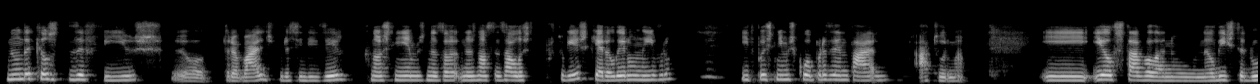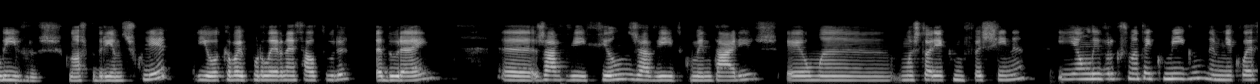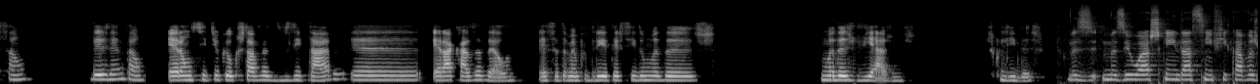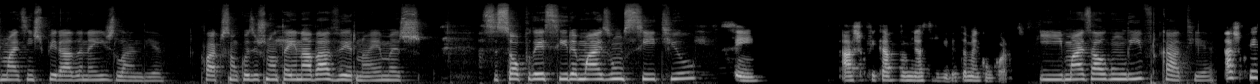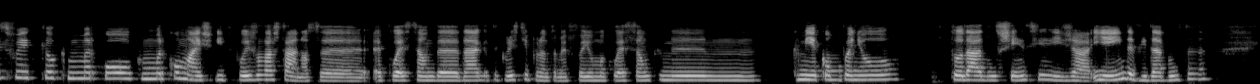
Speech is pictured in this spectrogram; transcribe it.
num daqueles desafios, ou trabalhos, por assim dizer, que nós tínhamos nas, nas nossas aulas de português, que era ler um livro e depois tínhamos que o apresentar à turma. E ele estava lá no, na lista de livros que nós poderíamos escolher, e eu acabei por ler nessa altura, adorei. Uh, já vi filmes, já vi documentários, é uma, uma história que me fascina e é um livro que se mantém comigo na minha coleção desde então era um sítio que eu gostava de visitar, uh, era a casa dela. Essa também poderia ter sido uma das, uma das viagens escolhidas. Mas, mas eu acho que ainda assim ficavas mais inspirada na Islândia. Claro que são coisas que não têm nada a ver, não é? Mas se só pudesse ir a mais um sítio. Sim, acho que ficava melhor servida, também concordo. E mais algum livro, Kátia? Acho que isso foi aquele que me marcou, que me marcou mais. E depois lá está a nossa a coleção da, da Agatha Christie, pronto, também foi uma coleção que me, que me acompanhou toda a adolescência e já e ainda a vida adulta.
